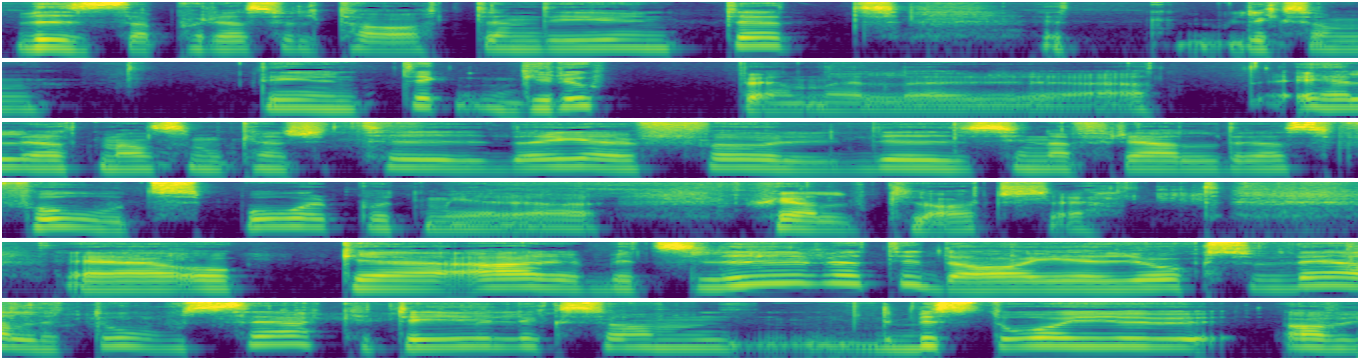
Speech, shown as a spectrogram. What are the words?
visa på resultaten. Det är ju inte ett, ett liksom, det är inte gruppen eller att, eller att man som kanske tidigare följde i sina föräldrars fotspår på ett mer självklart sätt. Eh, och Eh, arbetslivet idag är ju också väldigt osäkert. Det, är ju liksom, det består ju av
